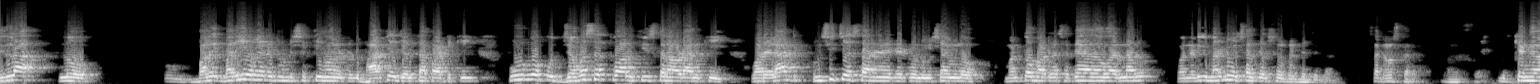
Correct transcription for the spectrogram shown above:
జిల్లాలో బలి బలీయమైనటువంటి శక్తిగా ఉన్నటువంటి భారతీయ జనతా పార్టీకి పూర్వపు జవసత్వాలు తీసుకురావడానికి వారు ఎలాంటి కృషి చేస్తారనేటటువంటి విషయంలో మనతో పాటుగా సత్య యాదవ్ గారు ఉన్నారు. వారిని అడిగి మరిన్ని విషయాలు తెలుసుకుని ప్రయత్నించారు సార్ నమస్కారం. ముఖ్యంగా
